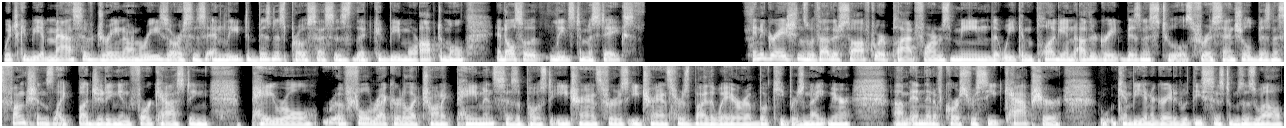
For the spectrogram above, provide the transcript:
which could be a massive drain on resources and lead to business processes that could be more optimal and also it leads to mistakes. Integrations with other software platforms mean that we can plug in other great business tools for essential business functions like budgeting and forecasting, payroll, full record electronic payments as opposed to e-transfers. E-transfers, by the way, are a bookkeeper's nightmare. Um, and then, of course, receipt capture can be integrated with these systems as well.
